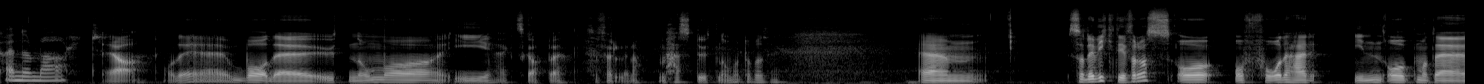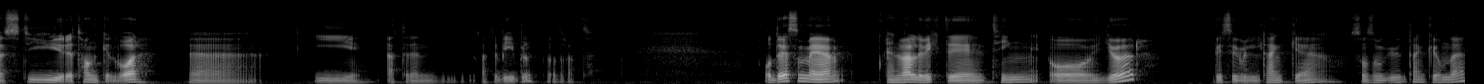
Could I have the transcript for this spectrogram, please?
hva er normalt. ja, og det er både utenom og i ekteskapet, selvfølgelig, da. Mest utenom, holdt jeg på å si. Um, så det er viktig for oss å, å få det her inn og på en måte styre tanken vår uh, i, etter, en, etter Bibelen, rett og slett. Og det som er en veldig viktig ting å gjøre, hvis vi vil tenke sånn som Gud tenker om det,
